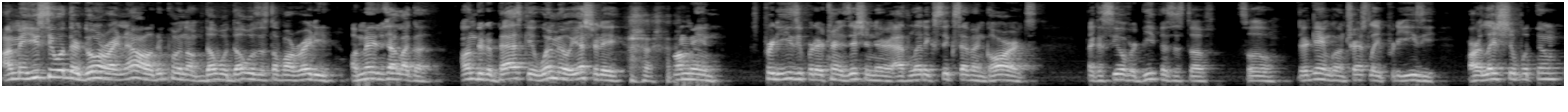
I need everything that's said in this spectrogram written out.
I mean, you see what they're doing right now. They're putting up double doubles and stuff already. A man just had like a under the basket windmill yesterday. I mean, it's pretty easy for their transition there. Athletic six seven guards like can see over defense and stuff. So their game going to translate pretty easy. Our relationship with them,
